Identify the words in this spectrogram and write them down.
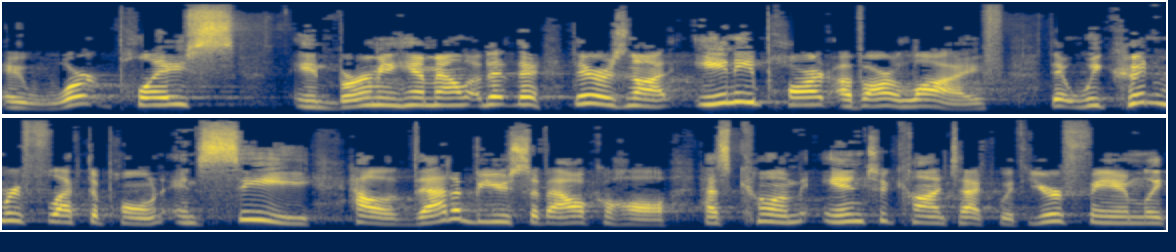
a workplace in Birmingham, there, there is not any part of our life that we couldn't reflect upon and see how that abuse of alcohol has come into contact with your family,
